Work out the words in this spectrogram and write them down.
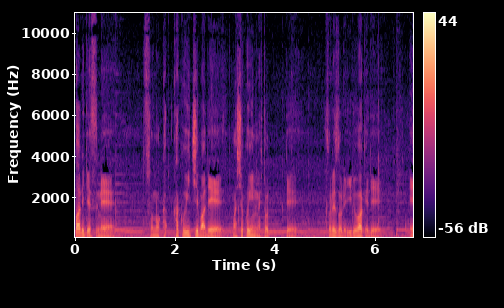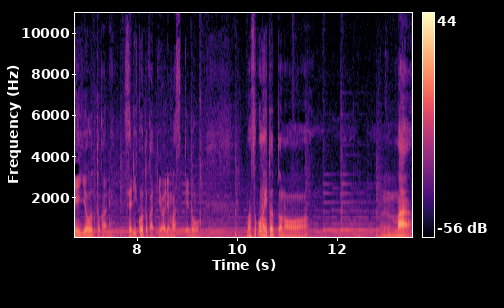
ぱりですねその各市場で、まあ、職員の人ってそれぞれいるわけで営業とかね競り子とかって言われますけど、まあ、そこの人とのうん、まあ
